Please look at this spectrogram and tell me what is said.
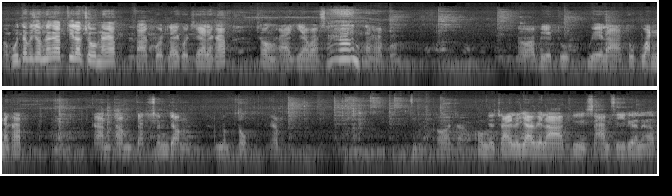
ขอบคุณท่านผู้ชมนะครับที่รับชมนะครับ ฝากกดไลค์กดแชร์นะครับ ช่องอาเฮียวาซานนะครับผม อัปเดตทุกเวลาทุกวันนะครับ การทำจัดชนหย่อมทำน้ำตกนะครับ ก็จะคงจะใช้ระยะเวลาที่ 3-4 เดือนนะครับ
